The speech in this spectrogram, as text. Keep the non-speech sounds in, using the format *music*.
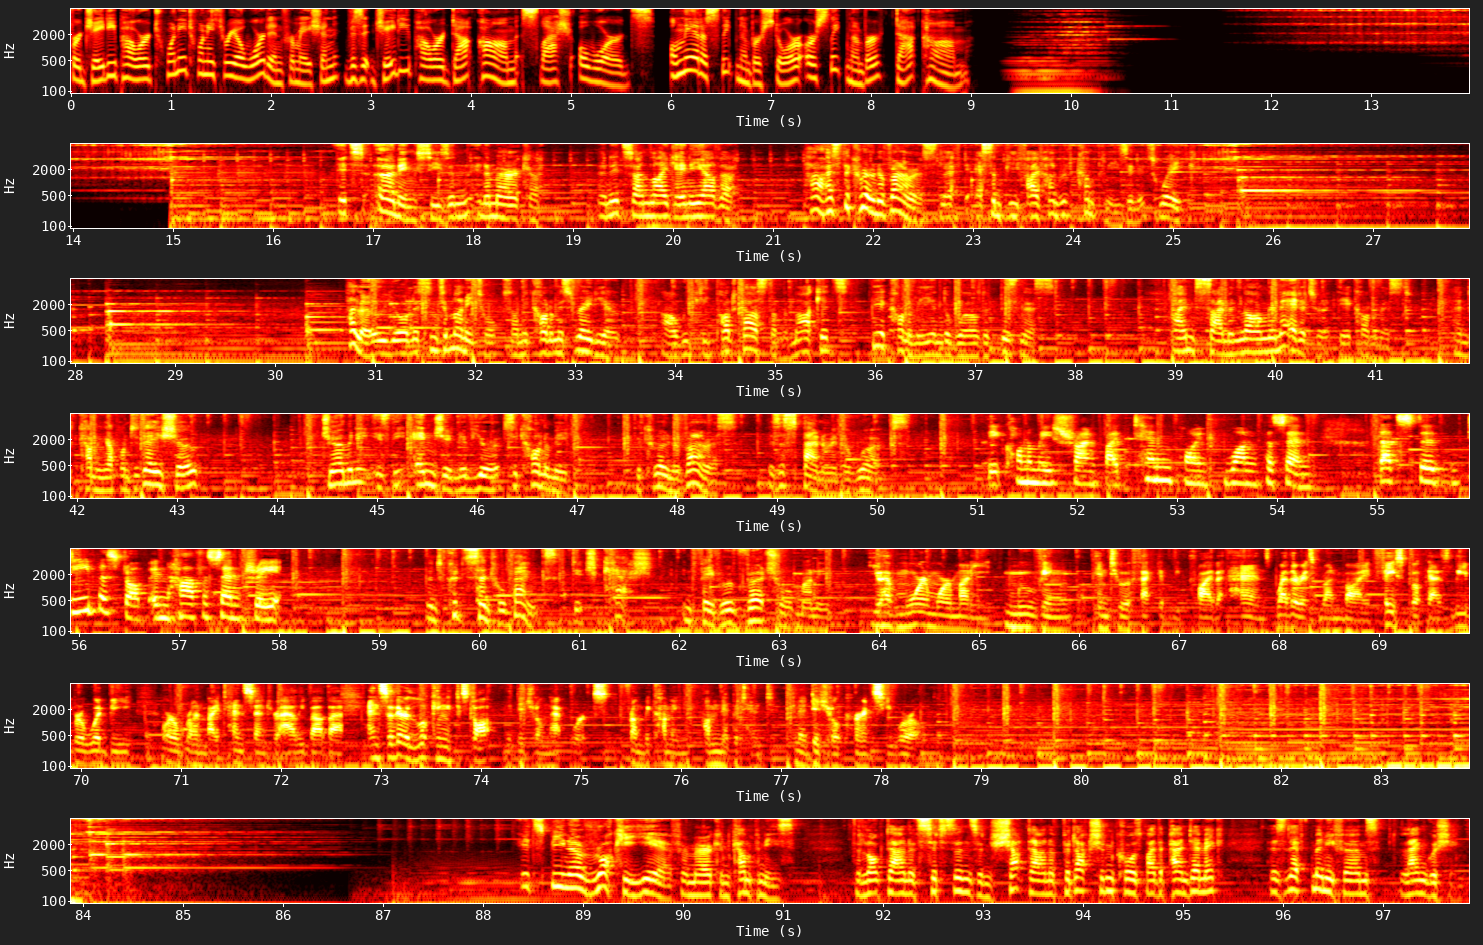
For JD Power 2023 award information, visit jdpower.com/awards. Only at a Sleep Number store or sleepnumber.com. It's earnings season in America, and it's unlike any other. How has the coronavirus left S&P 500 companies in its wake? Hello, you're listening to Money Talks on Economist Radio, our weekly podcast on the markets, the economy, and the world of business. I'm Simon Long, an editor at The Economist, and coming up on today's show, Germany is the engine of Europe's economy. The coronavirus is a spanner in the works. The economy shrank by 10.1%. That's the deepest drop in half a century. And could central banks ditch cash in favour of virtual money? you have more and more money moving into effectively private hands, whether it's run by Facebook, as Libra would be, or run by Tencent or Alibaba. And so they're looking to stop the digital networks from becoming omnipotent in a digital currency world. It's been a rocky year for American companies. The lockdown of citizens and shutdown of production caused by the pandemic has left many firms languishing.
